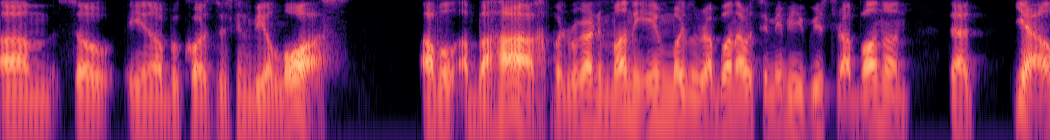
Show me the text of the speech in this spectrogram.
Um, so you know because there's going to be a loss of a bahach. But regarding money, even Rabban, I would say maybe he agrees to Rabbanon that yeah,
